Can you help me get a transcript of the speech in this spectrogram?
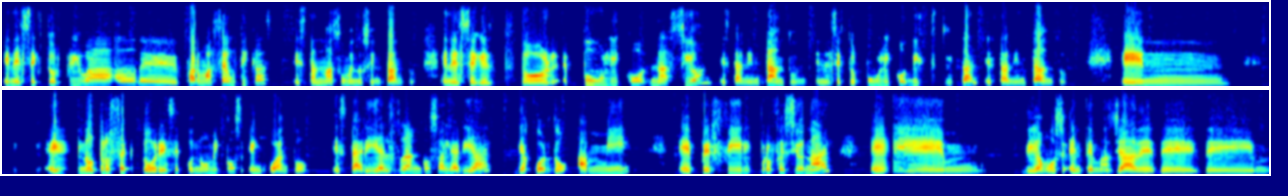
en el sector privado de farmacéuticas están más o menos en tanto. En el sector público nación están en tanto. En el sector público distrital están en tanto. En en otros sectores económicos en cuanto estaría el rango salarial de acuerdo a mi eh, perfil profesional, eh, digamos, en temas ya de, de,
